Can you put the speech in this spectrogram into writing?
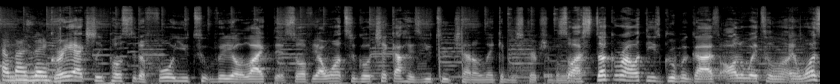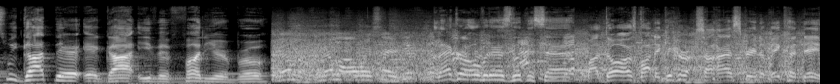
Have a nice day. Grey actually posted a full YouTube video like this, so if y'all want to go check out his YouTube channel, link in the description below. So I stuck around with these group of guys all the way to lunch, and once we got there, it got even funnier, bro. That girl over there is looking sad. My dog's about to get her some ice cream to make her day.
